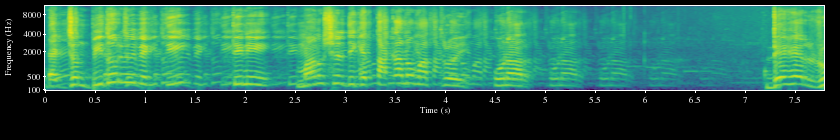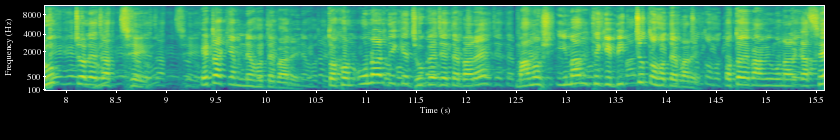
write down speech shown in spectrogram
একজন বিধর্মী ব্যক্তি তিনি মানুষের দিকে তাকানো মাত্রই ওনার দেহের রূপ চলে যাচ্ছে। এটা কেমনে হতে পারে? তখন উনার দিকে ঝুঁকে যেতে পারে, মানুষ ইমান থেকে বিচ্যুত হতে পারে। অতএব আমি উনার কাছে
